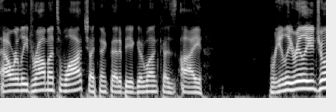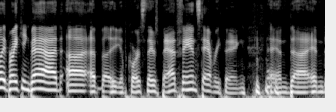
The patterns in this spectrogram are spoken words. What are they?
hourly drama to watch. I think that'd be a good one because I really, really enjoyed Breaking Bad. Uh, uh, of course, there's bad fans to everything, and uh, and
